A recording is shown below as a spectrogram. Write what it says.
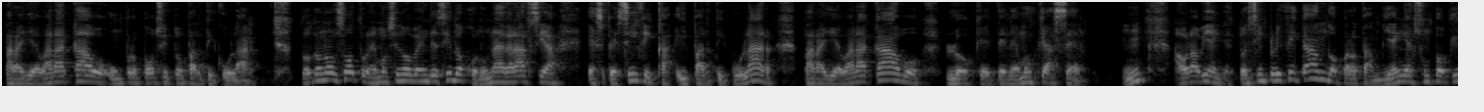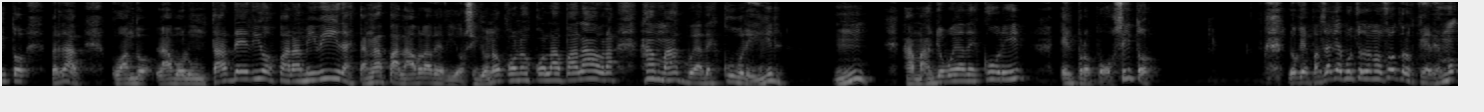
para llevar a cabo un propósito particular. Todos nosotros hemos sido bendecidos con una gracia específica y particular para llevar a cabo lo que tenemos que hacer. ¿Mm? Ahora bien, estoy simplificando, pero también es un poquito, ¿verdad? Cuando la voluntad de Dios para mi vida está en la palabra de Dios. Si yo no conozco la palabra, jamás voy a descubrir, ¿Mm? jamás yo voy a descubrir el propósito. Lo que pasa es que muchos de nosotros queremos,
